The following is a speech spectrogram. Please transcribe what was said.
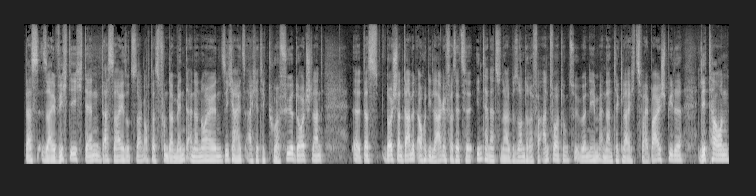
Das sei wichtig, denn das sei sozusagen auch das Fundament einer neuen Sicherheitsarchitektur für Deutschland. Äh, dass Deutschland damit auch in die Lage versetze, international besondere Verantwortung zu übernehmen. Er nannte gleich zwei Beispiele. Litauen,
